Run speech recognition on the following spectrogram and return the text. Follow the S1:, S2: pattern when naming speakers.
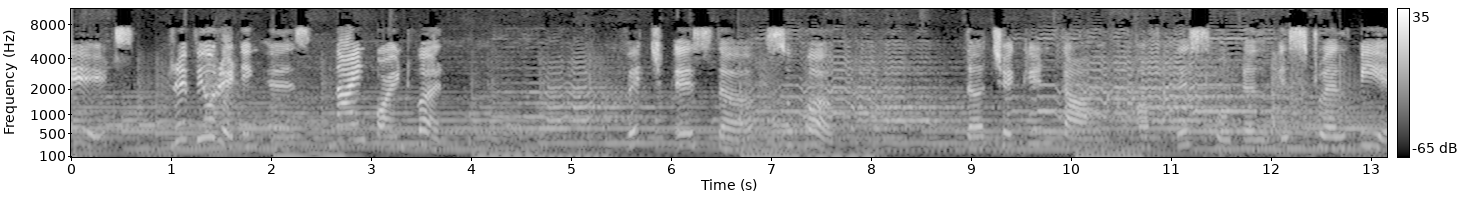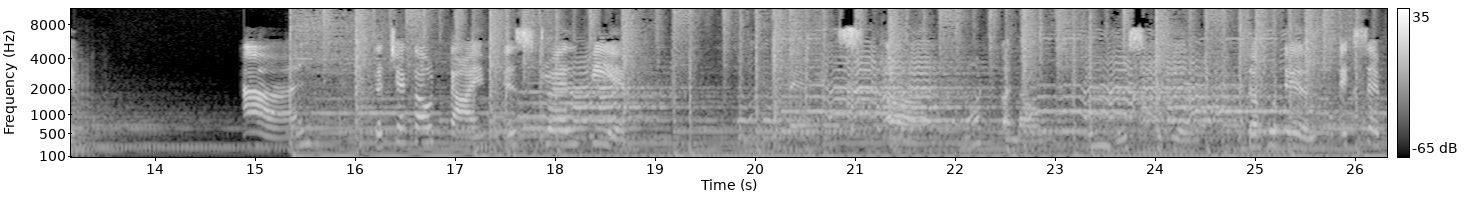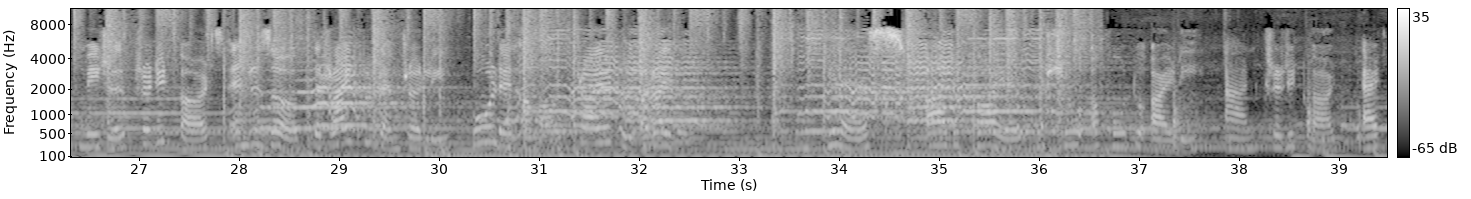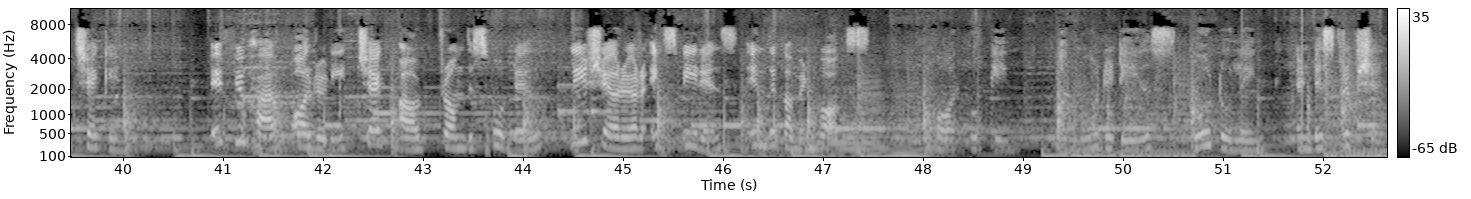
S1: Its review rating is 9.1, which is the superb. The check-in time of this hotel is 12 pm and the checkout time is 12 pm. The hotel accepts major credit cards and reserves the right to temporarily hold an amount prior to arrival. Guests are required to show a photo ID and credit card at check-in. If you have already checked out from this hotel, please share your experience in the comment box. For booking or more details, go to link in description.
